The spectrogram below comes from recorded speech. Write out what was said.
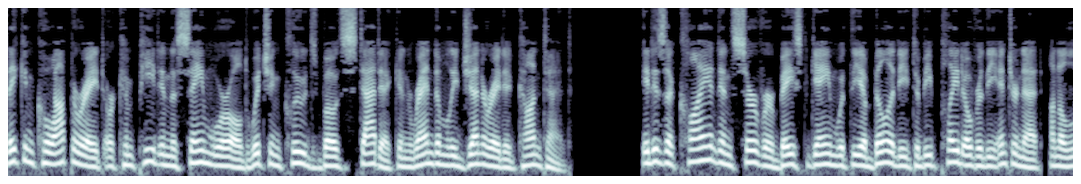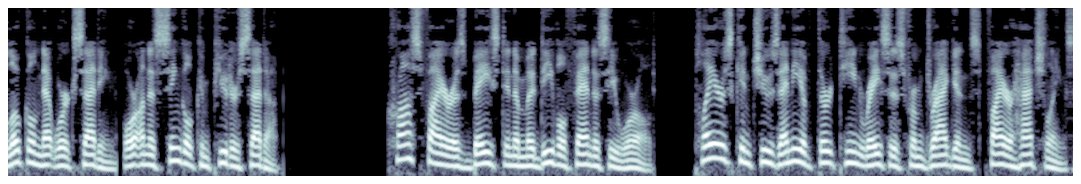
They can cooperate or compete in the same world which includes both static and randomly generated content. It is a client and server-based game with the ability to be played over the Internet, on a local network setting, or on a single computer setup. Crossfire is based in a medieval fantasy world. Players can choose any of 13 races from dragons fire hatchlings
